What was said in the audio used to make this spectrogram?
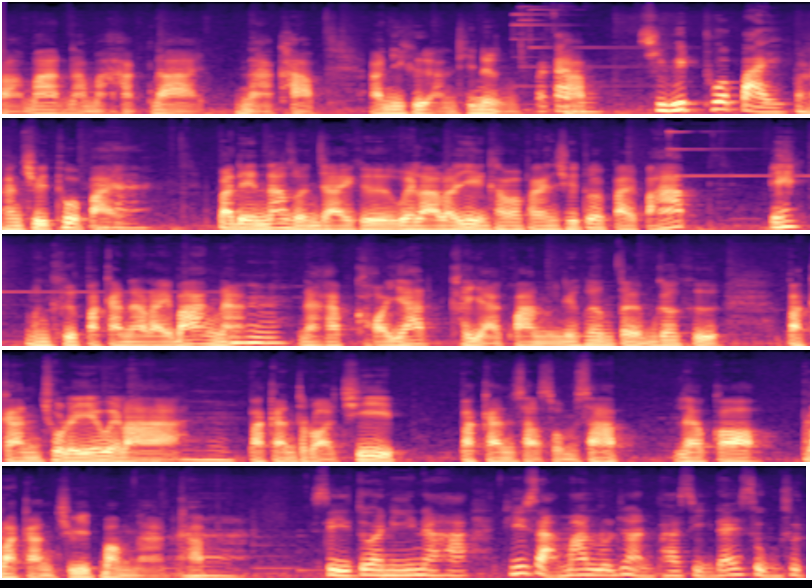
สามารถนำมาหักได้นะครับอันนี้คืออันที่หนึ่งประกันครับชีวิตทั่วไป ประกันชีวิตทั่วไป อ่าประเด็นน่าสนใจคือเวลาเราได้ยินคำว่าประกันชีวิตทั่วไปปั๊บเอ๊ะมันคือประกันอะไรบ้างนะอือฮึนะครับขออนุญาตขยายความตรงนี้เพิ่มเติมก็คือ ประกันช่วงระยะเวลา อือฮึ ประกันตลอดชีพ ประกันสะสมทรัพย์ แล้วก็ประกันชีวิตบำนาญครับอ่าสี่ตัวนี้นะคะ ที่สามารถลดหย่อนภาษีได้สูงสุด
